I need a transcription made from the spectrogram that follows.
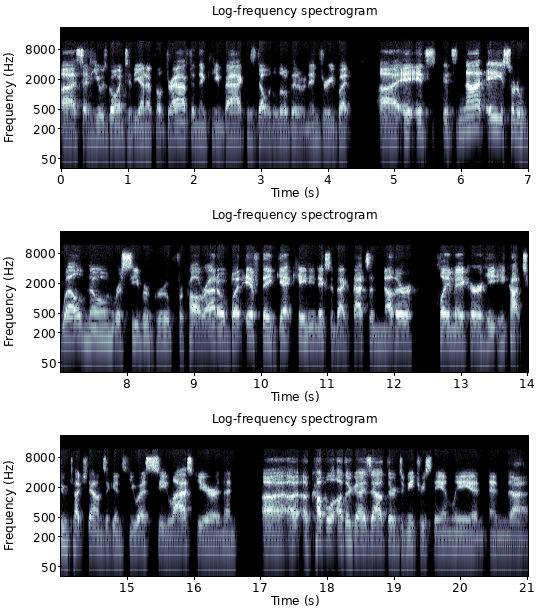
uh, said he was going to the NFL draft and then came back, has dealt with a little bit of an injury, but uh, it, it's it's not a sort of well-known receiver group for Colorado. But if they get KD Nixon back, that's another playmaker. He he caught two touchdowns against USC last year, and then uh, a, a, couple other guys out there, Dimitri Stanley and and uh,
